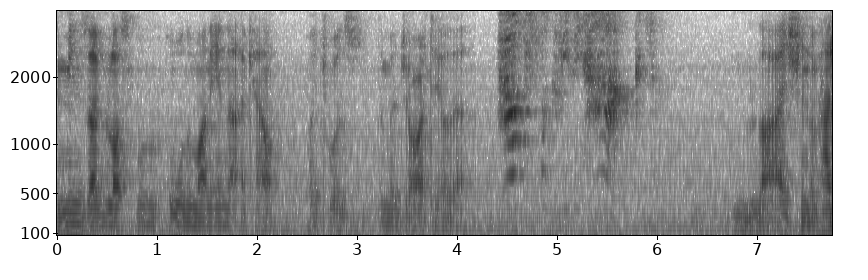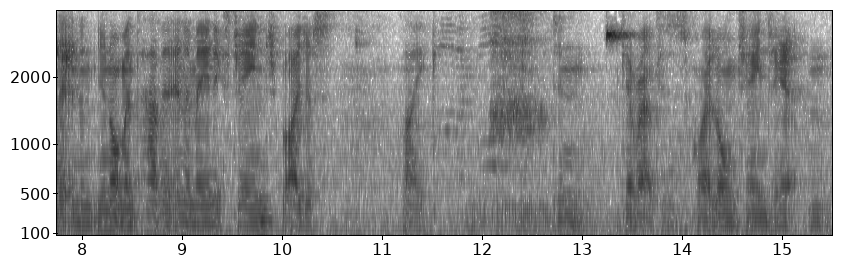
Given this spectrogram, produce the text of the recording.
It means I've lost all, all the money in that account, which was the majority of it. How the fuck have you been hacked? Like, I shouldn't have had it in. A, you're not meant to have it in a main exchange, but I just like didn't get around because it's quite long changing it, and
